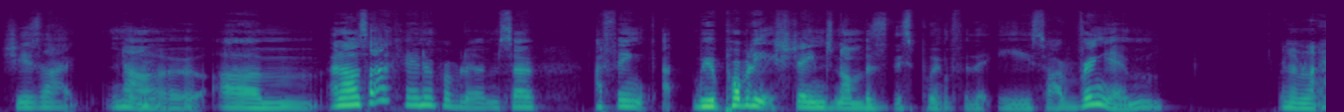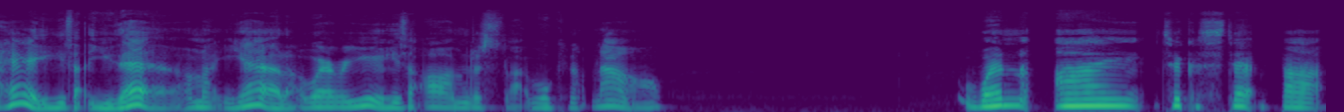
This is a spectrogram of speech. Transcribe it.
she's like, no. Um, and I was like, okay, no problem. So I think we'll probably exchange numbers at this point for the E. So I ring him and I'm like, hey, he's like, you there? I'm like, yeah, like, where are you? He's like, oh, I'm just like walking up now. When I took a step back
